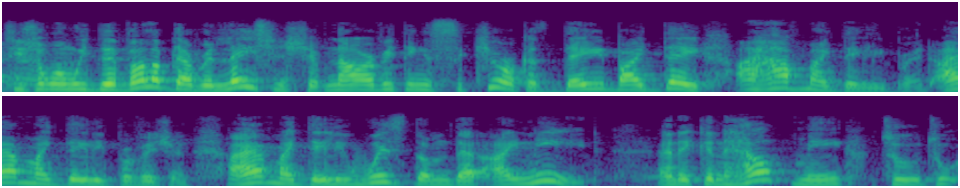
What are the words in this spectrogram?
See, so when we develop that relationship, now everything is secure because day by day, I have my daily bread. I have my daily provision. I have my daily wisdom that I need. And it can help me to, to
